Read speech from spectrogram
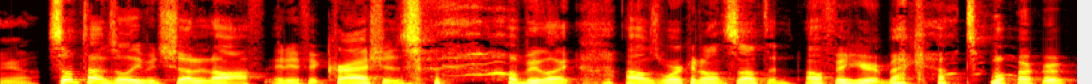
Yeah. Sometimes I'll even shut it off, and if it crashes, I'll be like, I was working on something. I'll figure it back out tomorrow.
